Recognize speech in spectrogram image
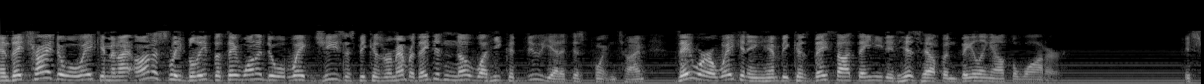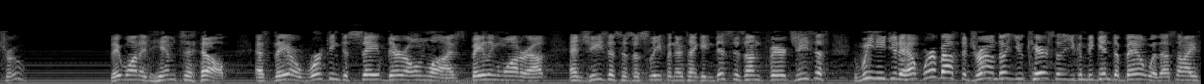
And they tried to awake him, and I honestly believe that they wanted to awake Jesus because remember, they didn't know what he could do yet at this point in time. They were awakening him because they thought they needed his help in bailing out the water. It's true. They wanted him to help as they are working to save their own lives, bailing water out, and Jesus is asleep, and they're thinking, This is unfair. Jesus, we need you to help. We're about to drown. Don't you care so that you can begin to bail with us? And I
